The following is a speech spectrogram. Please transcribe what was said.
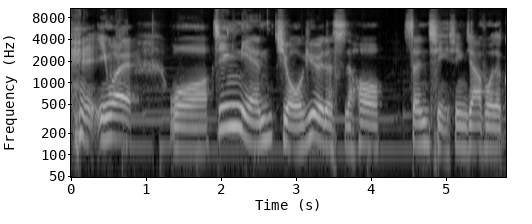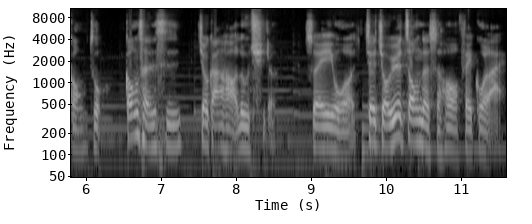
因为我今年九月的时候申请新加坡的工作，工程师就刚好录取了，所以我就九月中的时候飞过来，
